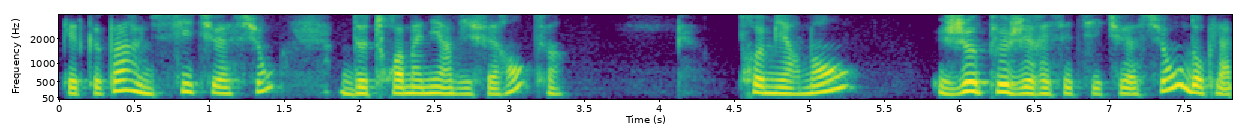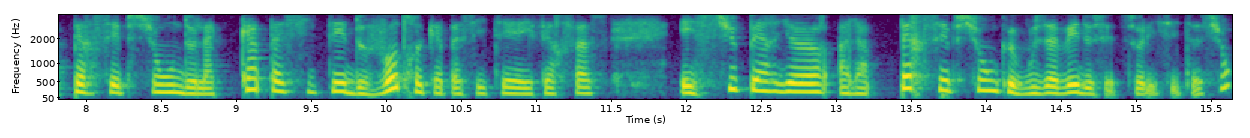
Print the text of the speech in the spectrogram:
quelque part une situation de trois manières différentes. Premièrement, je peux gérer cette situation, donc la perception de la capacité, de votre capacité à y faire face est supérieure à la perception que vous avez de cette sollicitation.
